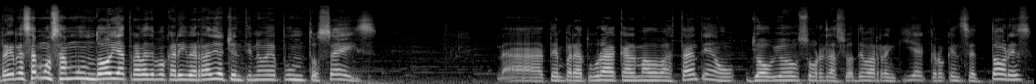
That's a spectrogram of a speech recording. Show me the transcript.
Regresamos a Mundo hoy a través de Bocaribe Radio 89.6. La temperatura ha calmado bastante, llovió sobre la ciudad de Barranquilla, creo que en sectores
